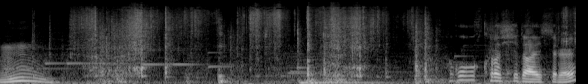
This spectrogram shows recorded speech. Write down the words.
음. 하고 크러쉬드 아이스를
